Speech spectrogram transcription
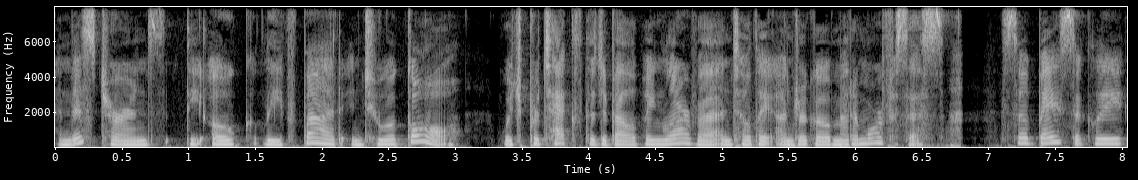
And this turns the oak leaf bud into a gall, which protects the developing larvae until they undergo metamorphosis. So basically,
